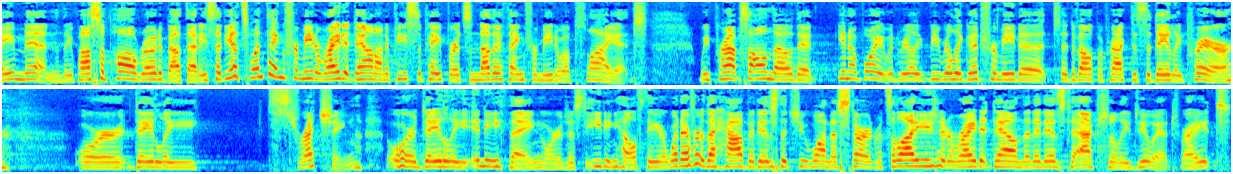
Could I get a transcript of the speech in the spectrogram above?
Amen. The Apostle Paul wrote about that. He said, Yeah, it's one thing for me to write it down on a piece of paper, it's another thing for me to apply it. We perhaps all know that, you know, boy, it would really be really good for me to, to develop a practice of daily prayer or daily stretching or daily anything or just eating healthy or whatever the habit is that you want to start. It's a lot easier to write it down than it is to actually do it, right?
